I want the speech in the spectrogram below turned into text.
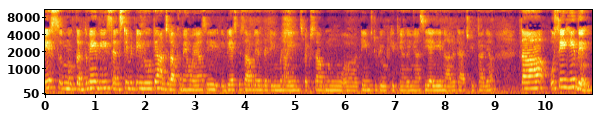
ਇਸ ਮੁਕੱਦਮੇ ਦੀ ਸੈਂਸਿਟੀਵਿਟੀ ਨੂੰ ਧਿਆਨ 'ਚ ਰੱਖਦੇ ਹੋਏ ਅਸੀਂ ਡੀਐਸਪੀ ਸਾਹਿਬ ਦੇ ਅੰਡਰ ਟੀਮ ਬਣਾਈ ਇੰਸਪੈਕਟਰ ਸਾਹਿਬ ਨੂੰ ਟੀਮਸ ਡਿਪਿਊਟ ਕੀਤੀਆਂ ਗਈਆਂ ਸੀਆਈਏ ਨਾਲ ਅਟੈਚ ਕੀਤਾ ਗਿਆ। ਤਾਂ ਉਸੇ ਹੀ ਦਿਨ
